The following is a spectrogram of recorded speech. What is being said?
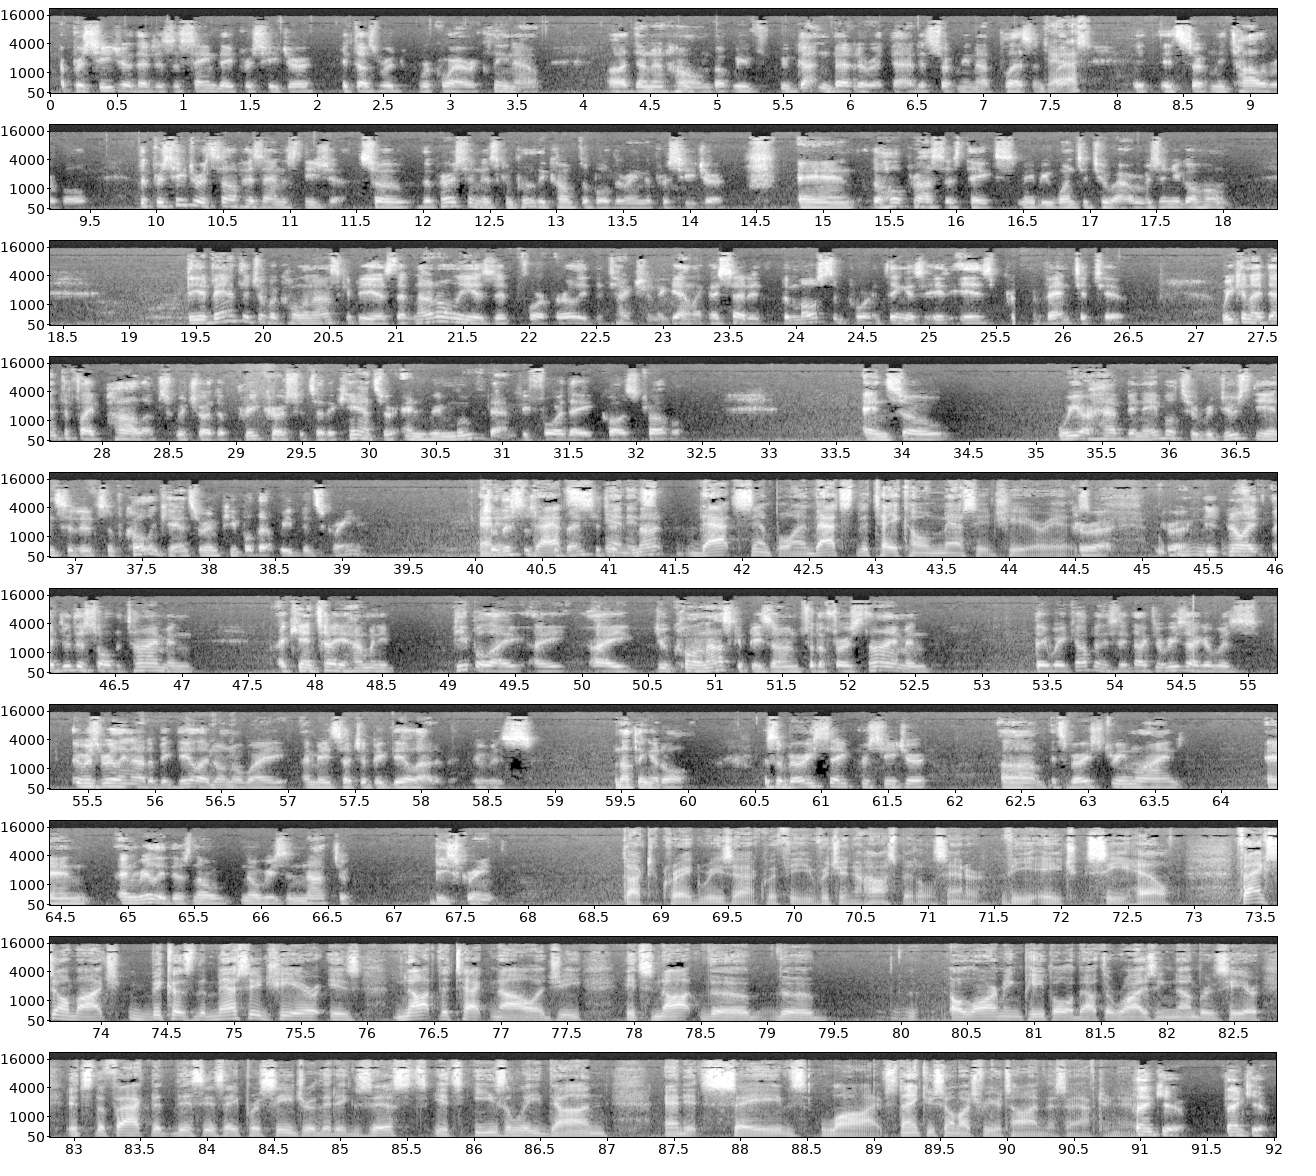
a procedure that is a same day procedure. It does re- require a clean out uh, done at home, but we've we've gotten better at that. It's certainly not pleasant, yes. but it, it's certainly tolerable. The procedure itself has anesthesia, so the person is completely comfortable during the procedure, and the whole process takes maybe one to two hours, and you go home. The advantage of a colonoscopy is that not only is it for early detection, again, like I said, it, the most important thing is it is preventative. We can identify polyps, which are the precursor to the cancer, and remove them before they cause trouble. And so we are, have been able to reduce the incidence of colon cancer in people that we've been screening. And so this is preventative, and it's not that simple, and that's the take-home message here. Is correct, correct. You know, I, I do this all the time, and I can't tell you how many people I, I, I do colonoscopies on for the first time, and they wake up and they say, "Dr. Rezac, it was it was really not a big deal. I don't know why I made such a big deal out of it. It was nothing at all. It's a very safe procedure. Um, it's very streamlined, and and really, there's no no reason not to be screened. Dr. Craig Rezac with the Virginia Hospital Center, VHC Health. Thanks so much because the message here is not the technology, it's not the the alarming people about the rising numbers here. It's the fact that this is a procedure that exists, it's easily done, and it saves lives. Thank you so much for your time this afternoon. Thank you. Thank you.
